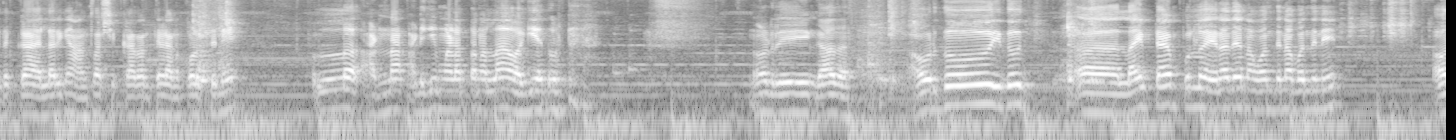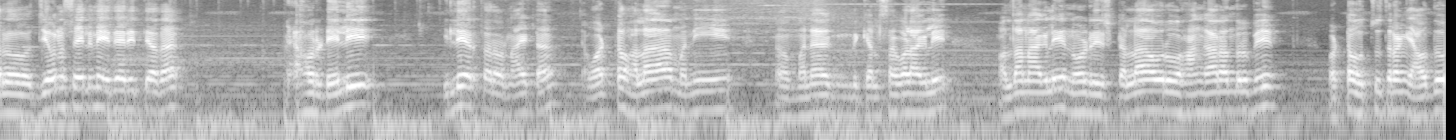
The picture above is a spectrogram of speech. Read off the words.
ಇದಕ್ಕೆ ಎಲ್ಲರಿಗೆ ಆನ್ಸರ್ ಸಿಕ್ಕಾರ ಅಂದ್ಕೊಳ್ತೀನಿ ಫುಲ್ ಅಣ್ಣ ಅಡಿಗೆ ಮಾಡತ್ತಾನಲ್ಲ ಒಗಿಯೋದು ಊಟ ನೋಡ್ರಿ, ಹಿಂಗಾದ. ಅವ್ರದ್ದು ಇದು ಲೈಫ್ ಟೈಮ್ ಫುಲ್ ಇರೋದೇ ನಾವು ಒಂದು ದಿನ ಬಂದಿನಿ. ಅವರು ಜೀವನ ಶೈಲಿನೇ ಇದೇ ರೀತಿ ಅದ. ಅವ್ರು ಡೈಲಿ ಇಲ್ಲೇ ಇರ್ತಾರೆ ಅವ್ರು ನೈಟ ಒಟ್ಟು ಹೊಲ, ಮನೆ ಮನ್ಯಾಗ ಕೆಲಸಗಳಾಗಲಿ, ಹೊಲ್ದಾನಾಗಲಿ, ನೋಡ್ರಿ ಇಷ್ಟೆಲ್ಲ ಅವರು ಹಂಗಾರ ಅಂದ್ರು ಭೀ ಒಟ್ಟು ಹುಚ್ಚುತ್ತರಂಗೆ ಯಾವುದೂ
